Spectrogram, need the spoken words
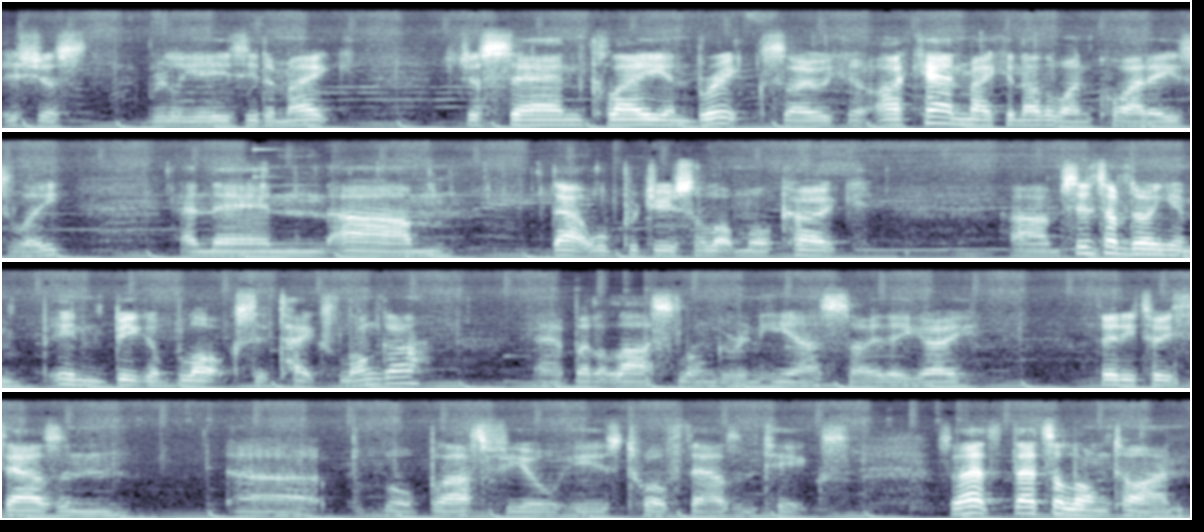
is just really easy to make. It's just sand clay and brick so we can, I can make another one quite easily. And then um, that will produce a lot more coke. Um, since I'm doing in, in bigger blocks it takes longer uh, but it lasts longer in here. So there you go. 32,000 uh, well, blast fuel is 12,000 ticks. So that's that's a long time.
